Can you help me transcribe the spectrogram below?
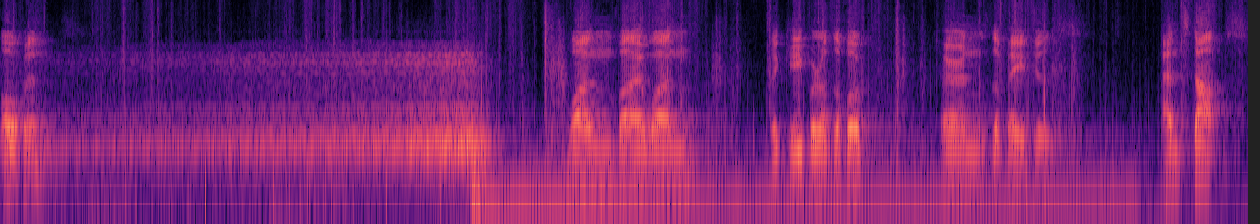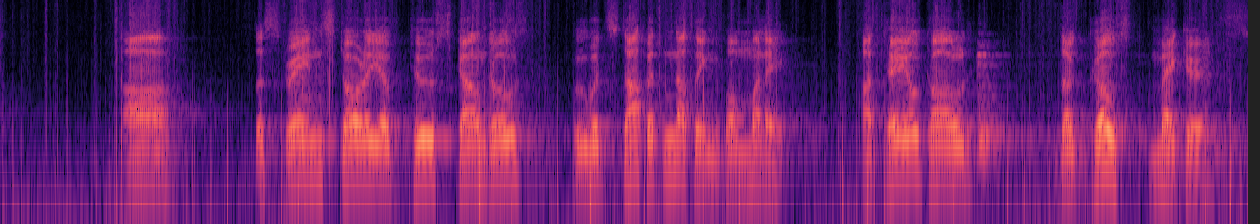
opens. One by one, the keeper of the book turns the pages and stops. Ah, the strange story of two scoundrels who would stop at nothing for money. A tale called The Ghost Makers.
